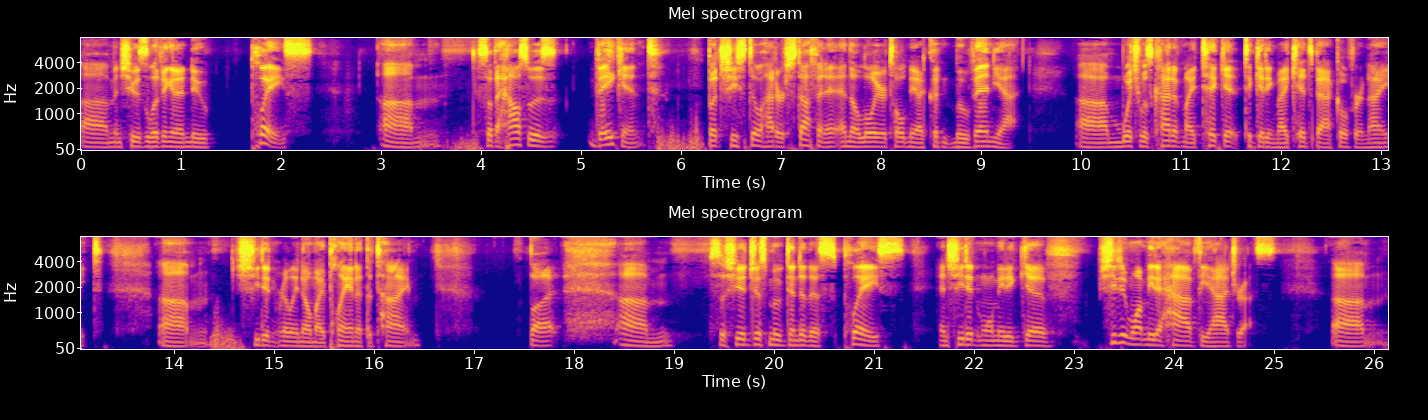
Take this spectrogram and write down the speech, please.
um, and she was living in a new place. Um, so the house was vacant, but she still had her stuff in it. And the lawyer told me I couldn't move in yet, um, which was kind of my ticket to getting my kids back overnight. Um, she didn't really know my plan at the time. But um, so she had just moved into this place and she didn't want me to give, she didn't want me to have the address. Um,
